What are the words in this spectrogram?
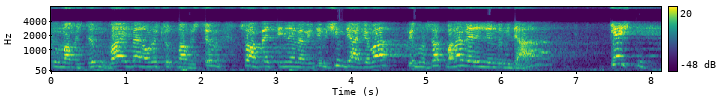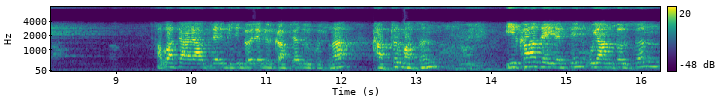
kılmamıştım, vay ben oruç tutmamıştım, sohbet dinlememiştim, şimdi acaba bir fırsat bana verilir mi bir daha? Geçti. Allah Teala Hazretleri bizi böyle bir gaflet uykusuna kaptırmasın, ikaz eylesin, uyandırsın,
